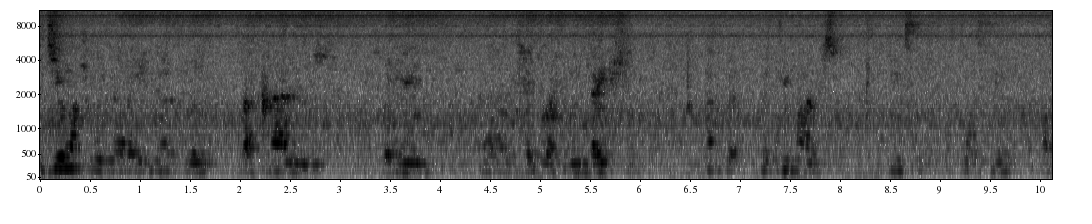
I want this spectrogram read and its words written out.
Did you want to recommend that you uh, take the recommendation and that, that you might use the fourth year of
